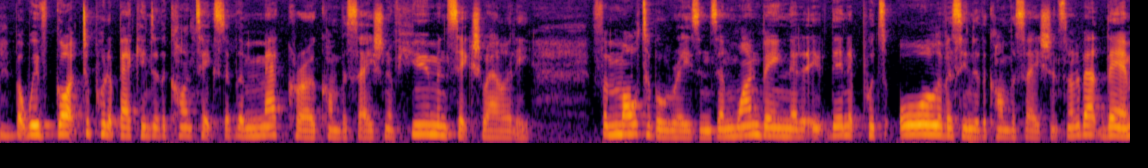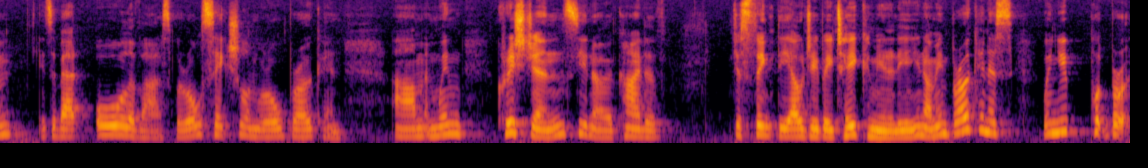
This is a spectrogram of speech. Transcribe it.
But we've got to put it back into the context of the macro conversation of human sexuality. for multiple reasons, and one being that it, then it puts all of us into the conversation. It's not about them, it's about all of us. We're all sexual and we're all broken. Um, and when Christians, you know, kind of just think the LGBT community, you know, I mean, brokenness, when you put bro-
